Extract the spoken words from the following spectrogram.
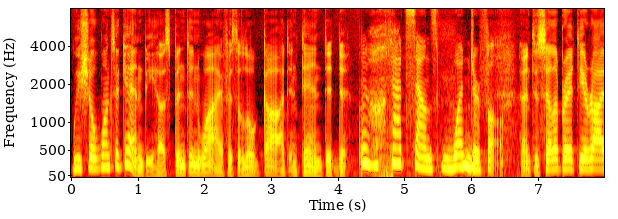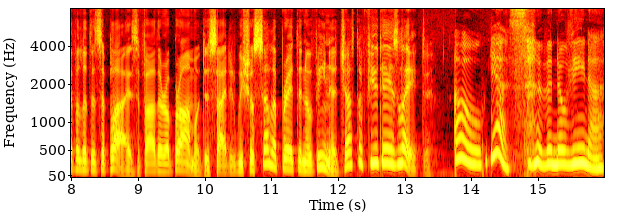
We shall once again be husband and wife as the Lord God intended. Oh, that sounds wonderful. And to celebrate the arrival of the supplies, Father Abramo decided we shall celebrate the novena just a few days late. Oh, yes, the novena.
